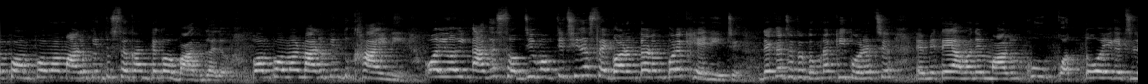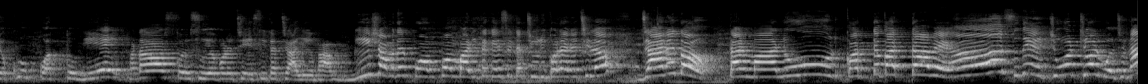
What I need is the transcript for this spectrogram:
ও আবার পম্পম আর মারু কিন্তু সেখান থেকেও বাদ গেল। পম্পম আর মারু কিন্তু খায়নি। ওই ওই আগে সবজি মবজি ছিল, সে গরম টরম করে খেয়ে নিয়েছে। দেখেছ তো তোমরা কি করেছে? এমনিতে আমাদের মারু খুব কত্ত হয়ে গেছিল, খুব কত্ত গিয়ে হঠাৎ করে শুয়ে পড়েছে এসিটা চালিয়ে। ভাগ্যিস আমাদের পম্পম বাড়ি থেকে এসিটা চুরি করে এনেছিল। জানে তো, তার মানুষ কত করতে হবে। শুধু চোর চোর বলছো না?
